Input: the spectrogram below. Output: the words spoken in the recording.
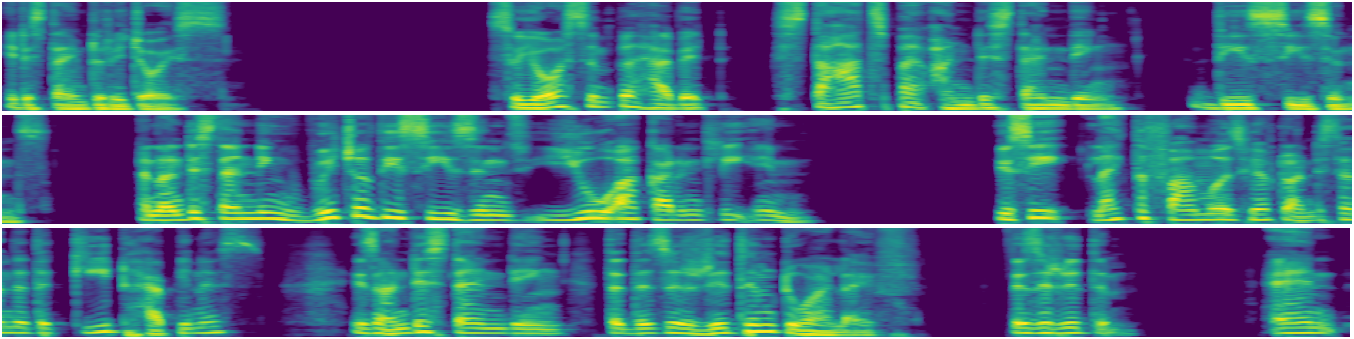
It is time to rejoice. So, your simple habit starts by understanding these seasons and understanding which of these seasons you are currently in. You see, like the farmers, we have to understand that the key to happiness is understanding that there's a rhythm to our life. There's a rhythm. And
